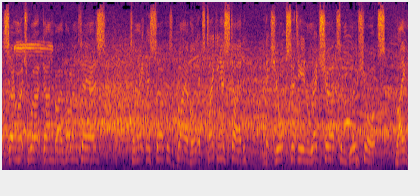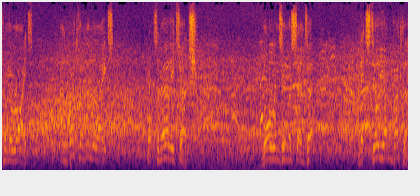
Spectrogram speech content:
So much work done by volunteers to make this surface playable. It's taking a stud, and it's York City in red shirts and blue shorts playing from the right. And Butler, number eight, gets an early touch. Walwyn's in the centre, and it's still young Butler.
